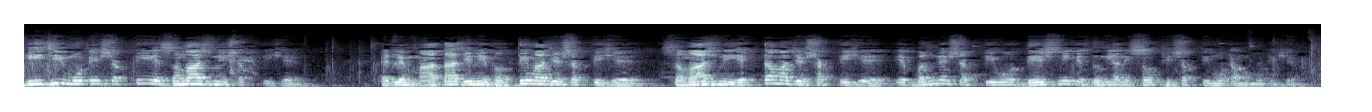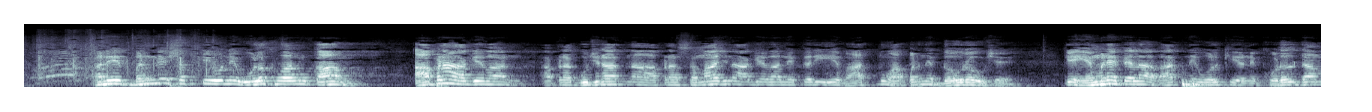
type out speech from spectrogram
બીજી મોટી શક્તિ એ સમાજની શક્તિ છે. એટલે માતાજીની ભક્તિમાં જે શક્તિ છે, સમાજની એકતામાં જે શક્તિ છે, એ બંને શક્તિઓ દેશની કે દુનિયાની સૌથી શક્તિ મોટામાં મોટી છે. અને બંને શક્તિઓને ઓળખવાનું કામ આપણા આગેવાન આપણા ગુજરાતના, આપણા સમાજના આગેવાને કરી એ વાતનું આપણને ગૌરવ છે કે એમણે પેલા વાતને ઓળખી અને ખોડલધામ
